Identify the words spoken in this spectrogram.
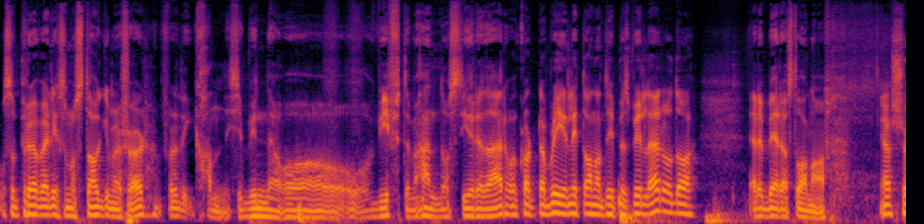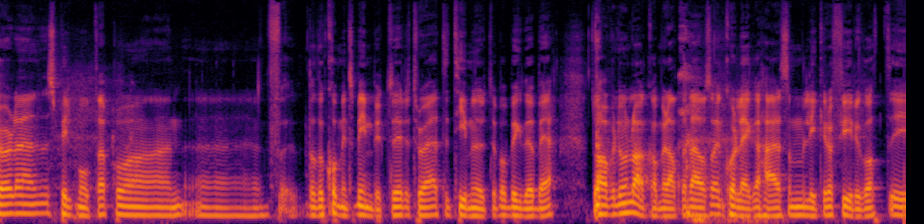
Og så prøver jeg liksom å stagge meg sjøl, for jeg kan ikke begynne å, å vifte med hendene og styre der. Og klart, Da blir jeg en litt annen type spiller, og da er det bedre å stå han av. Jeg har sjøl spilt mot deg på uh, da du kom inn som innbytter tror jeg, etter ti minutter på Bygdøy B. Du har vel noen lagkamerater? Det er også en kollega her som liker å fyre godt i,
